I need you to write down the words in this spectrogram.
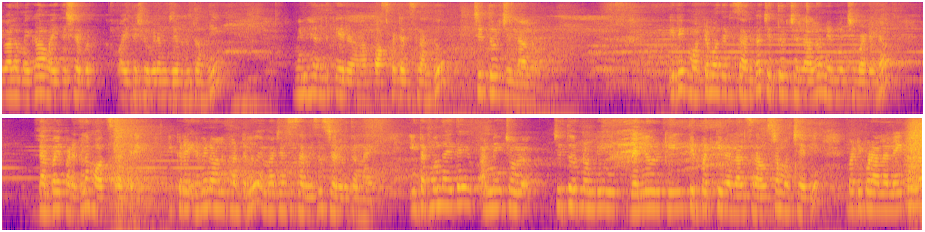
ఇవాళ మెగా వైద్య శిబ వైద్య శిబిరం జరుగుతుంది. విన్ హెల్త్ కేర్ హాస్పిటల్స్ నందు చిత్తూరు జిల్లాలో. ఇది మొట్టమొదటిసారిగా చిత్తూరు జిల్లాలో నిర్మించబడిన డెబ్బై పడకల ఆసుపత్రి ఇక్కడ ఇరవై నాలుగు గంటలు ఎమర్జెన్సీ సర్వీసెస్ జరుగుతున్నాయి. ఇంతకుముందు అయితే అన్ని చో చిత్తూరు నుండి వెల్లూరుకి తిరుపతికి వెళ్ళాల్సిన అవసరం వచ్చేది. బట్ ఇప్పుడు అలా లేకుండా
